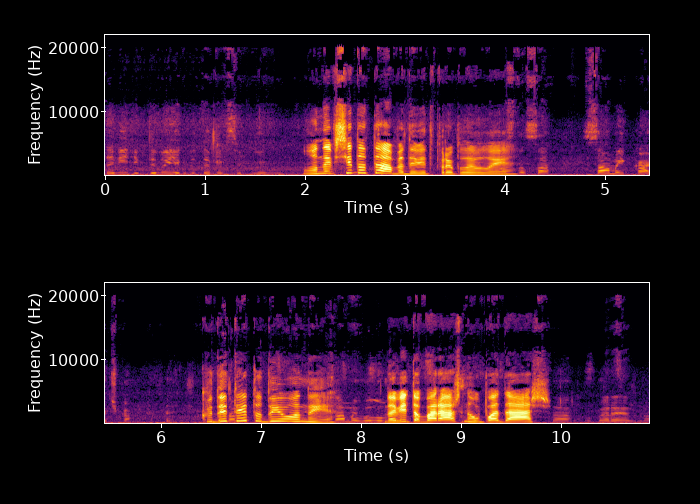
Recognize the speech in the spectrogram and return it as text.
Давідік, диви, як до тебе всі пливуть. Вони всі до тебе, Давід, припливли. Просто самий качка. Куди ти, туди вони. Саме головне. Давід, обережно упадеш. Так, обережно.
